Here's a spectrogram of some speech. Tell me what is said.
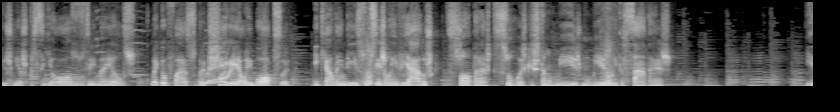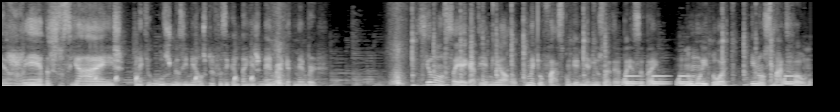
E os meus preciosos e-mails? Como é que eu faço para que cheguem ao inbox? E que além disso sejam enviados só para as pessoas que estão mesmo, mesmo interessadas? E as redes sociais? Como é que eu uso os meus e-mails para fazer campanhas member get member? Se eu não sei HTML, como é que eu faço com que a minha newsletter apareça bem? No monitor e no smartphone?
